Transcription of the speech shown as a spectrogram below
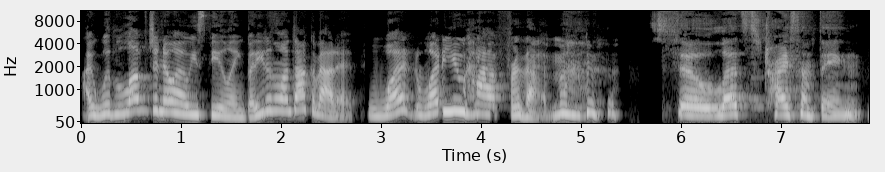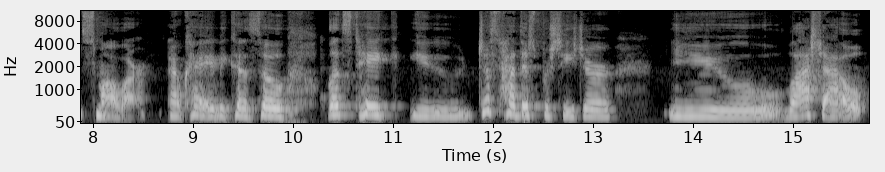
I would love to know how he's feeling, but he doesn't want to talk about it. What what do you have for them? so let's try something smaller. Okay, because so let's take you just had this procedure, you lash out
